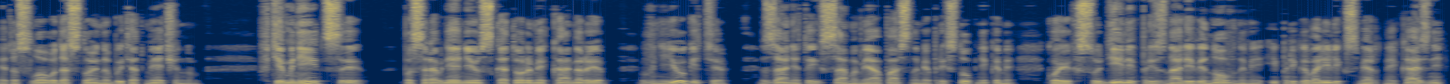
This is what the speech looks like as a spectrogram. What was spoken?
Это слово достойно быть отмеченным. В темнице, по сравнению с которыми камеры в Ньюгете, занятые самыми опасными преступниками, коих судили, признали виновными и приговорили к смертной казни,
